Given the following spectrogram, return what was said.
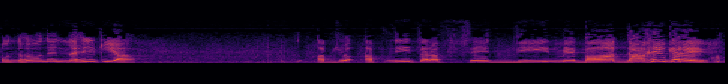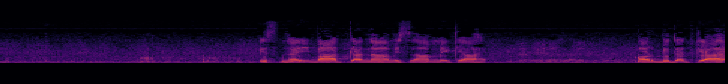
انہوں نے نہیں کیا تو اب جو اپنی طرف سے دین میں بات داخل کرے، اس نئی بات کا نام اسلام میں کیا ہے؟ اور بدت کیا ہے؟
